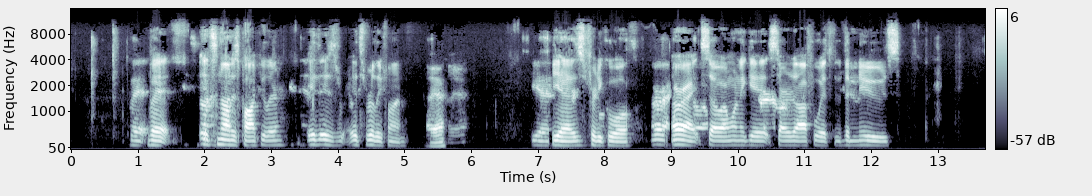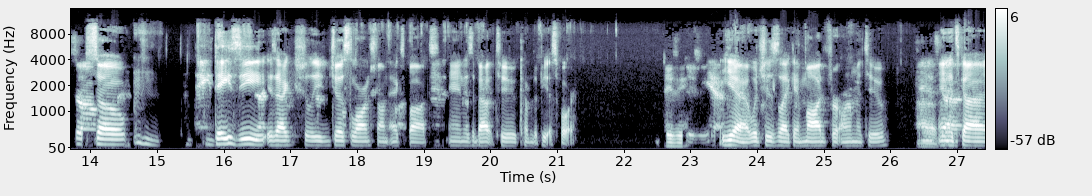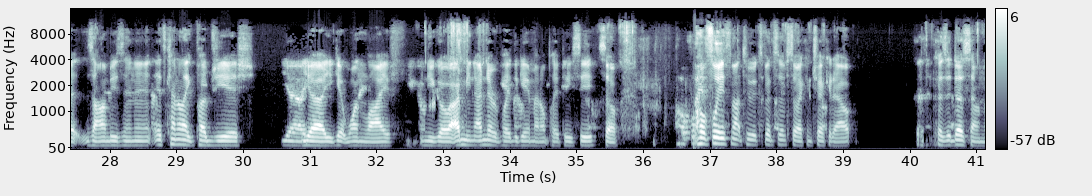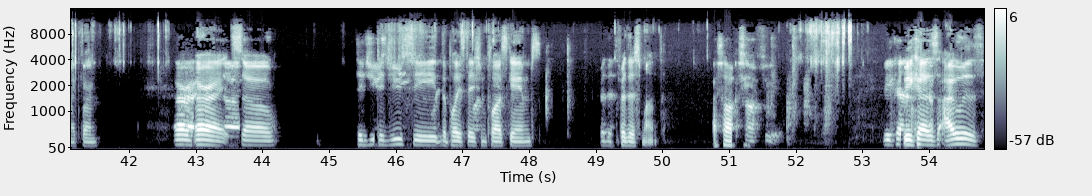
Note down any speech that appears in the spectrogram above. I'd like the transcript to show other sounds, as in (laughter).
but but it's not as popular. It is. It's really fun. Oh yeah. yeah. Yeah, it's pretty cool. All right. All right, so I want to get started off with the news. So, So, (clears throat) DayZ is actually just launched on Xbox and is about to come to PS4. DayZ. yeah. Yeah, which is like a mod for Arma 2. Uh, And it's got zombies in it. It's kind of like PUBG ish. Yeah. Yeah, you get one life and you go. I mean, I've never played the game, I don't play PC. So, Hopefully, hopefully, it's not too expensive so I can check it out. Because it does sound like fun. all right. All right, Uh, so Did you Did you see the PlayStation Plus games for this? for this month? I saw. I saw a few. Because, Because I was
